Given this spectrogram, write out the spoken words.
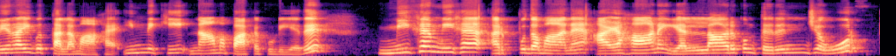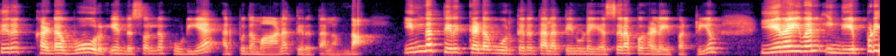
நிறைவு தலமாக இன்னைக்கு நாம பார்க்கக்கூடியது மிக மிக அற்புதமான அழகான எல்லாருக்கும் தெரிஞ்ச ஊர் திருக்கடவூர் என்று சொல்லக்கூடிய அற்புதமான திருத்தலம் தான். இந்த திருக்கடவுர் திருத்தலத்தினுடைய சிறப்புகளை பற்றியும் இறைவன் இங்கு எப்படி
